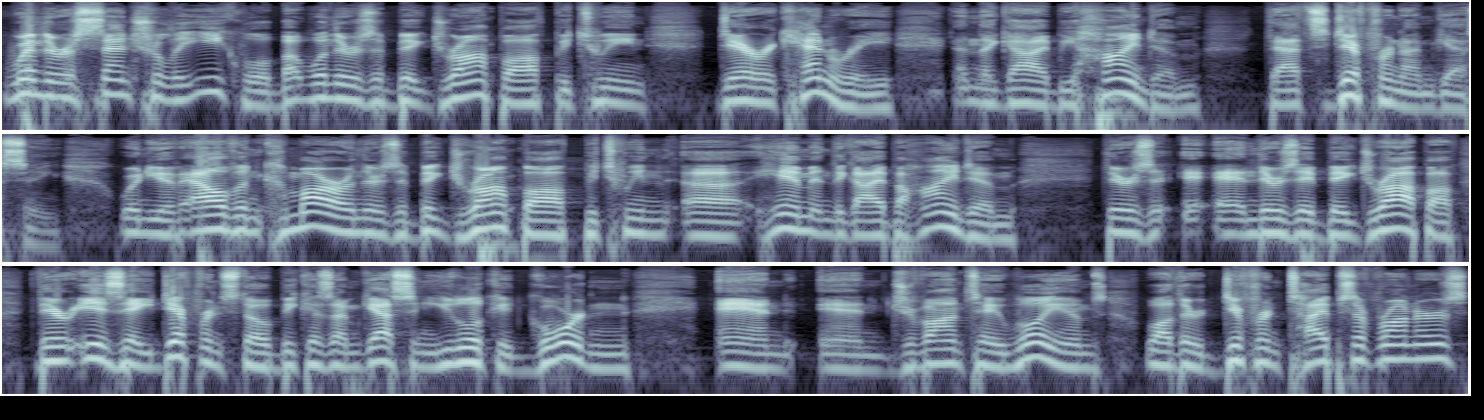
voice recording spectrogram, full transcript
When they're essentially equal, but when there's a big drop off between Derrick Henry and the guy behind him, that's different, I'm guessing. When you have Alvin Kamara and there's a big drop off between uh, him and the guy behind him, there's a, and there's a big drop off. There is a difference though because I'm guessing you look at Gordon and and Javonte Williams. While they're different types of runners,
